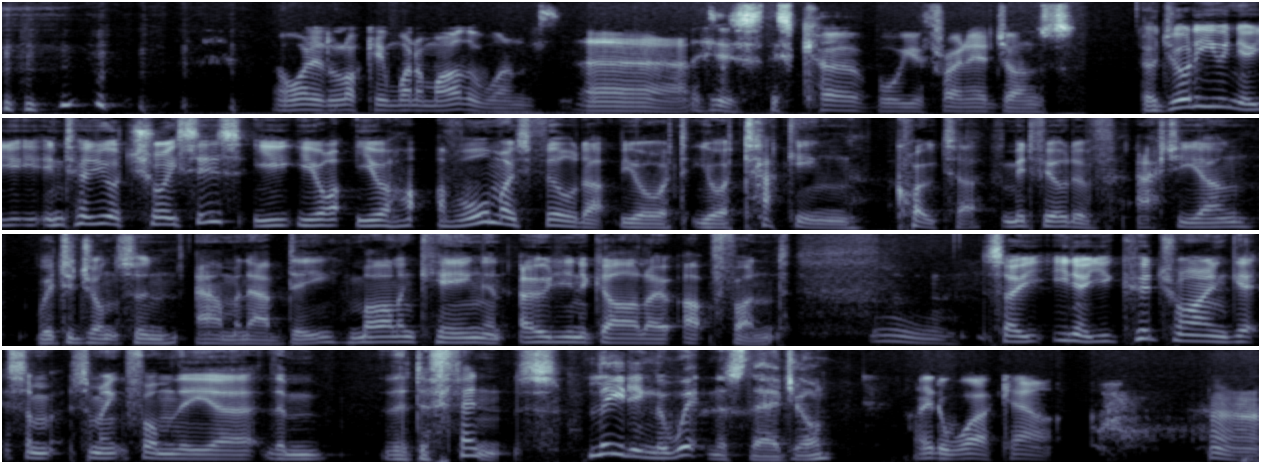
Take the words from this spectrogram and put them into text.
I wanted to lock in one of my other ones. Uh, this is this curveball you're throwing here, John's Oh, Geordie, you know, you, in terms of your choices, you you you have almost filled up your your attacking quota. Midfield of Ashley Young, Richard Johnson, Almen Abdi, Marlon King, and Odion Ighalo up front. So you know you could try and get some something from the uh, the the defence. Leading the witness there, John. I need to work out huh,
